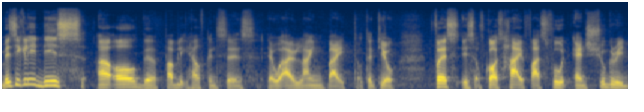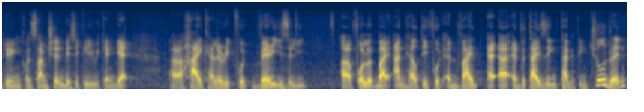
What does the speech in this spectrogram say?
Basically, these are all the public health concerns that were outlined by Dr. Teo. First is, of course, high fast food and sugary drink consumption. Basically, we can get uh, high caloric food very easily, uh, followed by unhealthy food uh, advertising targeting children.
